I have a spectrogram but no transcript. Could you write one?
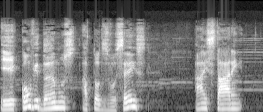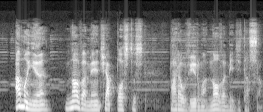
e convidamos a todos vocês a estarem amanhã novamente apostos para ouvir uma nova meditação.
